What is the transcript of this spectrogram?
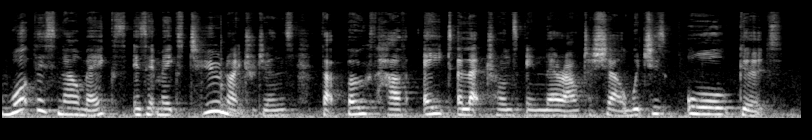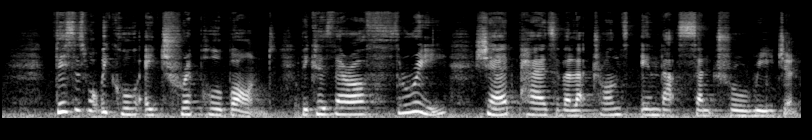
What this now makes is it makes two nitrogens that both have eight electrons in their outer shell, which is all good. This is what we call a triple bond because there are three shared pairs of electrons in that central region.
